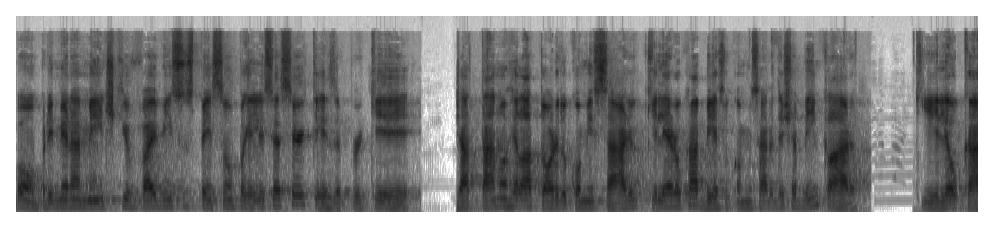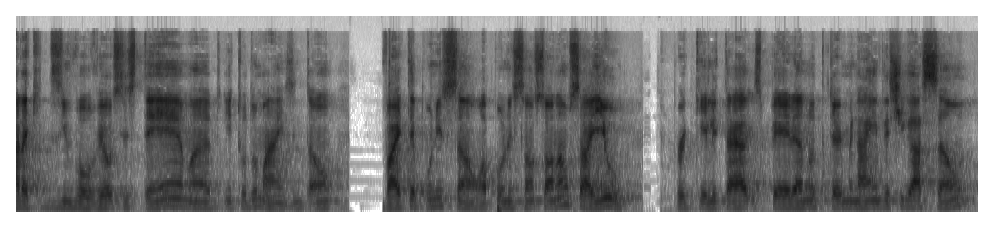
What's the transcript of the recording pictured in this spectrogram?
Bom, primeiramente que vai vir suspensão para ele, isso é certeza, porque já está no relatório do comissário que ele era o cabeça. O comissário deixa bem claro que ele é o cara que desenvolveu o sistema e tudo mais. Então, vai ter punição. A punição só não saiu porque ele está esperando terminar a investigação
